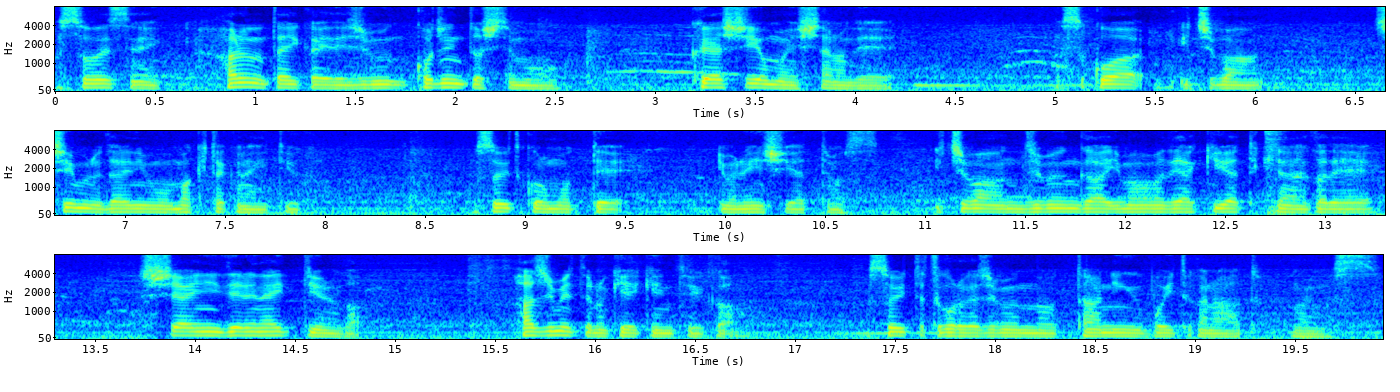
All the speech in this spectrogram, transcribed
そうですね春の大会で自分個人としても悔しい思いしたので、そこは一番チームの誰にも負けたくないというかそういうところを持って今練習やってます。一番自分が今まで野球やってきた中で試合に出れないっていうのが初めての経験というかそういったところが自分のターニングポイントかなと思います。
